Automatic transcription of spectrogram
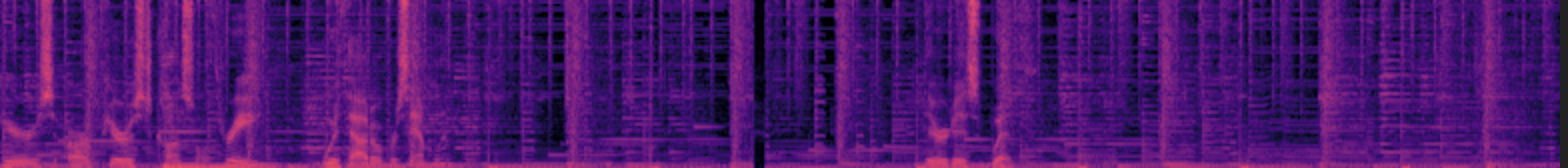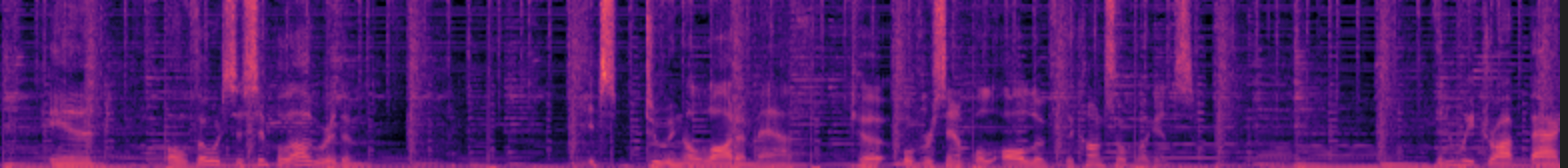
here's our Purest Console 3 without oversampling. There it is with. And although it's a simple algorithm, it's doing a lot of math to oversample all of the console plugins. Then we drop back,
